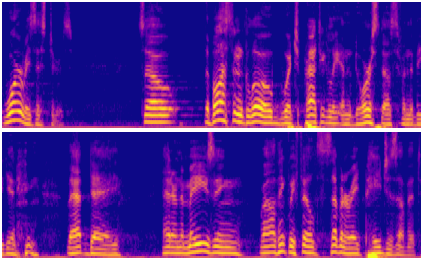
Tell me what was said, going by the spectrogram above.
war resistors. So the Boston Globe, which practically endorsed us from the beginning that day, had an amazing, well, I think we filled seven or eight pages of it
